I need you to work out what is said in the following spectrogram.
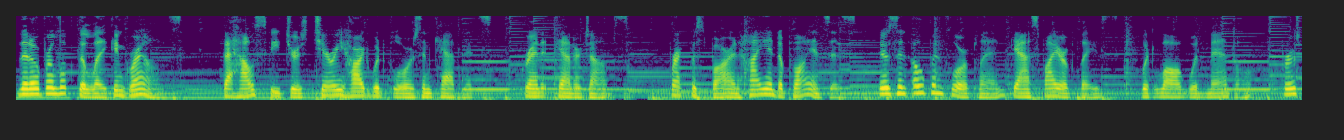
that overlook the lake and grounds. The house features cherry hardwood floors and cabinets, granite countertops, breakfast bar, and high end appliances. There's an open floor plan, gas fireplace with logwood mantel, first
